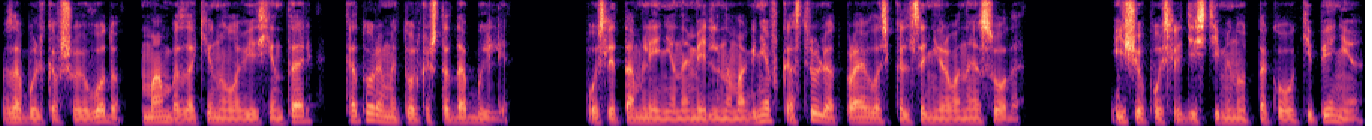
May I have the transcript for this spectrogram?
В забулькавшую воду мамба закинула весь янтарь, который мы только что добыли. После томления на медленном огне в кастрюлю отправилась кальцинированная сода. Еще после 10 минут такого кипения,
